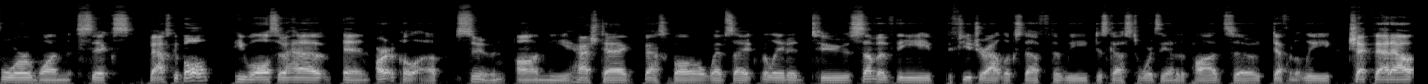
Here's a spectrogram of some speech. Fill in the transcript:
416basketball. He will also have an article up soon on the hashtag basketball website related to some of the future outlook stuff that we discussed towards the end of the pod. So definitely check that out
